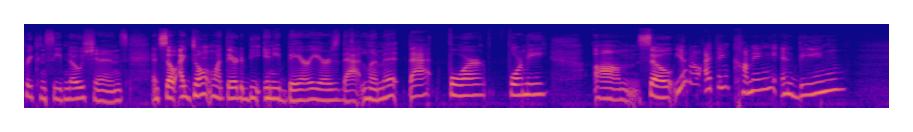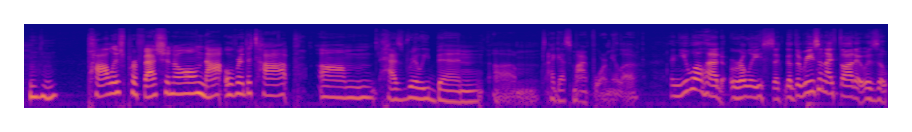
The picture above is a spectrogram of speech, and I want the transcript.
preconceived notions, and so I don't want there to be any barriers that limit that for for me. Um, so you know, I think coming and being mm-hmm. Polished, professional, not over the top, um, has really been, um, I guess, my formula. And you all had early The reason I thought it was a,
